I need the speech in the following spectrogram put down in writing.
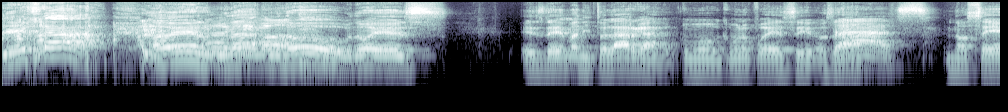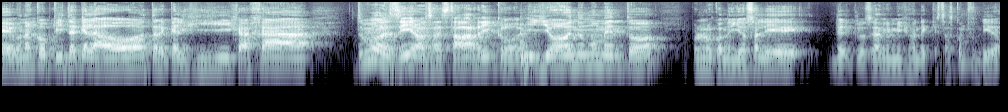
¡Deja! A ver, Ay, una, uno, uno es. Es de manito larga. ¿Cómo, cómo lo puedo decir? O sea, Tras. no sé, una copita que la otra, que el jiji, jaja. Te puedo decir, o sea, estaba rico. Y yo en un momento, por ejemplo, cuando yo salí del closet, a mí me dijeron de que estás confundido.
